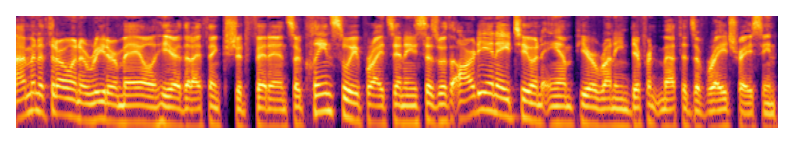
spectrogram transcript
I'm going to throw in a reader mail here that I think should fit in. So Clean Sweep writes in and he says, with RDNA 2 and Ampere running different methods of ray tracing,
